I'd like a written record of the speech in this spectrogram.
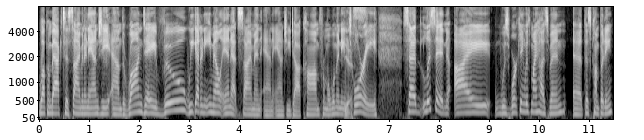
Welcome back to Simon and Angi and the Rendezvous. We got an email in at simonandangi.com from a woman named Yes. Tori. Said, listen, I was working with my husband at this company.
